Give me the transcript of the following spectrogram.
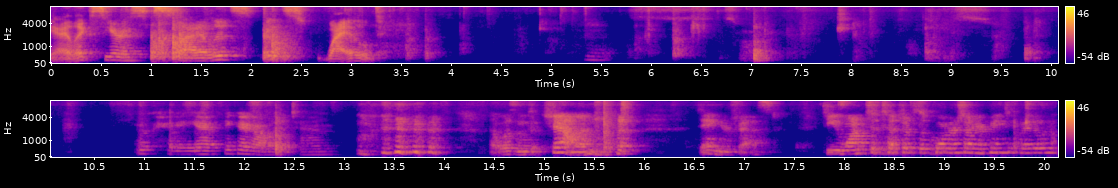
Yeah, I like Sierra's style. It's it's wild. This one. These. Okay, yeah, I think I got like ten. that wasn't a challenge. Dang, you're fast. Do you want to touch up the corners on your painting, by the way?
